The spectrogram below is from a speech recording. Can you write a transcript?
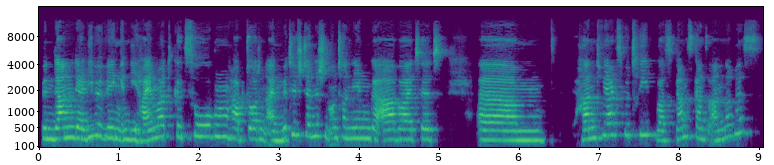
bin dann der Liebe wegen in die Heimat gezogen, habe dort in einem mittelständischen Unternehmen gearbeitet, ähm, Handwerksbetrieb, was ganz, ganz anderes.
